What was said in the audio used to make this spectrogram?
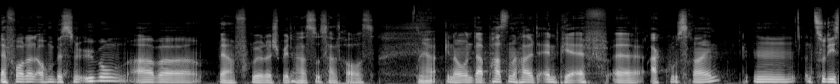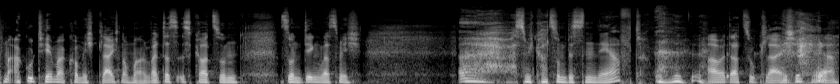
Erfordert auch ein bisschen Übung, aber ja, früher oder später hast du es halt raus. Ja. Genau, und da passen halt NPF-Akkus äh, rein. Mhm, zu diesem Akkuthema komme ich gleich nochmal, weil das ist gerade so ein, so ein Ding, was mich, äh, was mich gerade so ein bisschen nervt. aber dazu gleich. ja.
